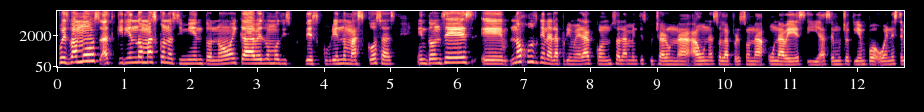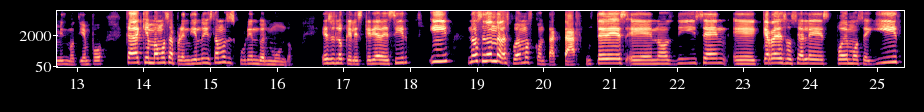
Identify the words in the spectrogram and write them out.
pues vamos adquiriendo más conocimiento, ¿no? Y cada vez vamos descubriendo más cosas. Entonces, eh, no juzguen a la primera con solamente escuchar a una sola persona una vez y hace mucho tiempo o en este mismo tiempo. Cada quien vamos aprendiendo y estamos descubriendo el mundo. Eso es lo que les quería decir. Y no sé dónde las podemos contactar. Ustedes eh, nos dicen eh, qué redes sociales podemos seguir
